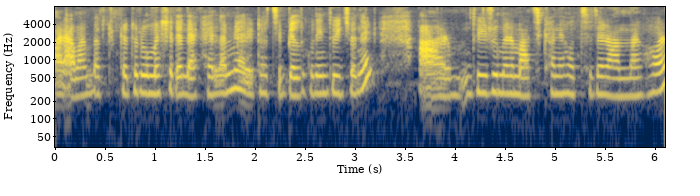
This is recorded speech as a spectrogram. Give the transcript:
আর আমার বাথরুমটা তো রুমের সাথে দেখাইলামই। আর এটা হচ্ছে বেলকনি দুইজনের। আর দুই রুমের মাঝখানে হচ্ছে যে রান্নাঘর।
